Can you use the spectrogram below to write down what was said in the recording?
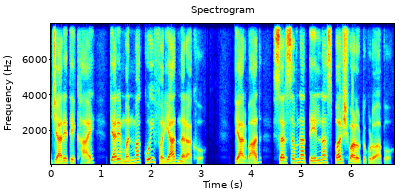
જ્યારે તે ખાય, ત્યારે મનમાં કોઈ ફરિયાદ ન રાખો. ત્યારબાદ સરસવના તેલના સ્પર્શવાળો ટુકડો આપો.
